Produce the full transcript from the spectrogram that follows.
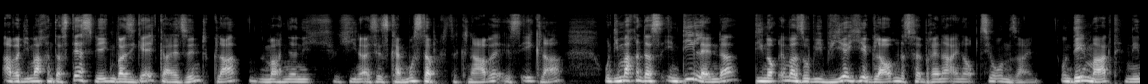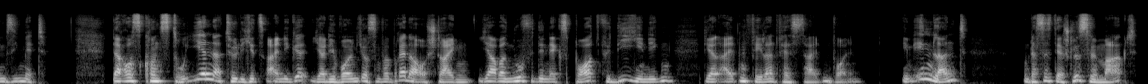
Aber die machen das deswegen, weil sie geldgeil sind. Klar, die machen ja nicht, China ist jetzt kein Musterknabe, ist eh klar. Und die machen das in die Länder, die noch immer so wie wir hier glauben, dass Verbrenner eine Option seien. Und den Markt nehmen sie mit. Daraus konstruieren natürlich jetzt einige, ja, die wollen nicht aus dem Verbrenner aussteigen. Ja, aber nur für den Export, für diejenigen, die an alten Fehlern festhalten wollen. Im Inland, und das ist der Schlüsselmarkt,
